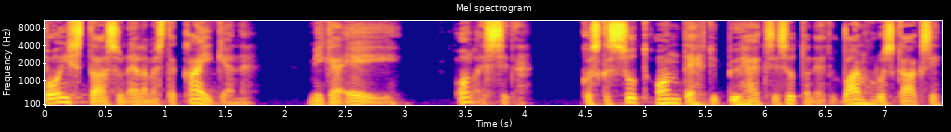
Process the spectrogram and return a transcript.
poistaa sun elämästä kaiken, mikä ei ole sitä. Koska sut on tehty pyhäksi, sut on tehty vanhurskaaksi.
